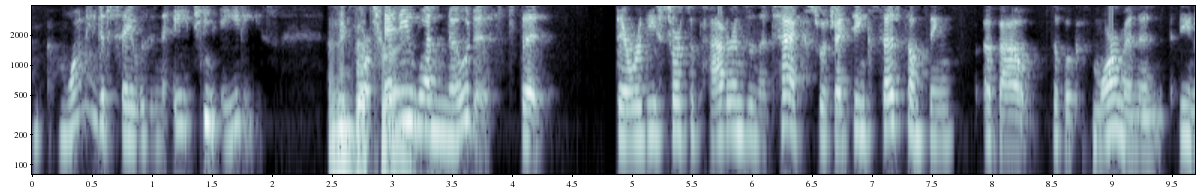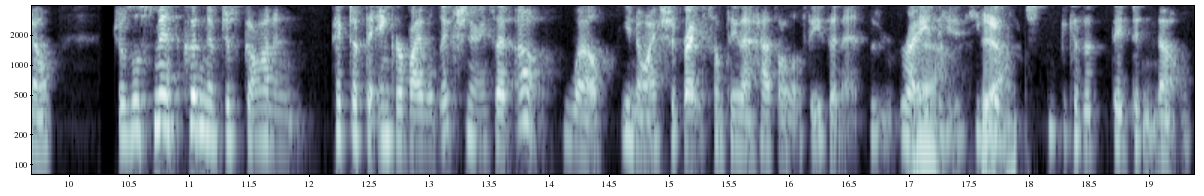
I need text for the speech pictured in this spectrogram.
I'm wanting to say it was in the 1880s. I think that's right. Anyone noticed that there were these sorts of patterns in the text, which I think says something about the Book of Mormon. And you know, Joseph Smith couldn't have just gone and picked up the Anchor Bible Dictionary and said, "Oh, well, you know, I should write something that has all of these in it." Right? Yeah. He, he yeah. couldn't because they didn't know.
